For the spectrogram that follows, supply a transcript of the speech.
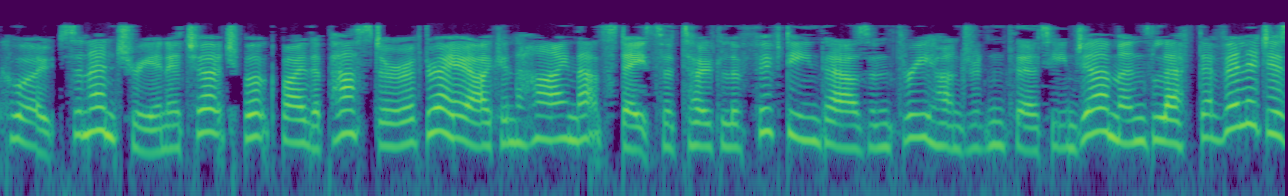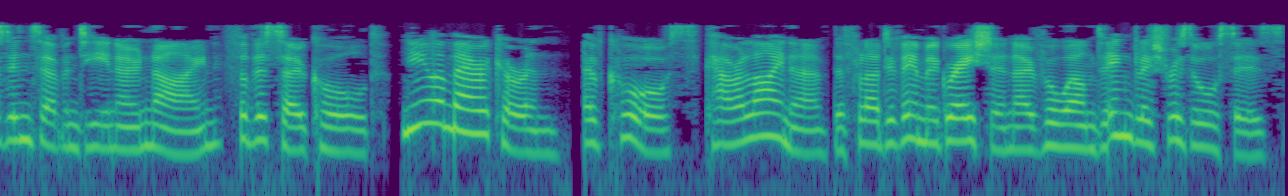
quotes an entry in a church book by the pastor of Dreieichenhain that states a total of 15,313 Germans left their villages in 1709, for the so-called New America and, of course, Carolina. The flood of immigration overwhelmed English resources.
